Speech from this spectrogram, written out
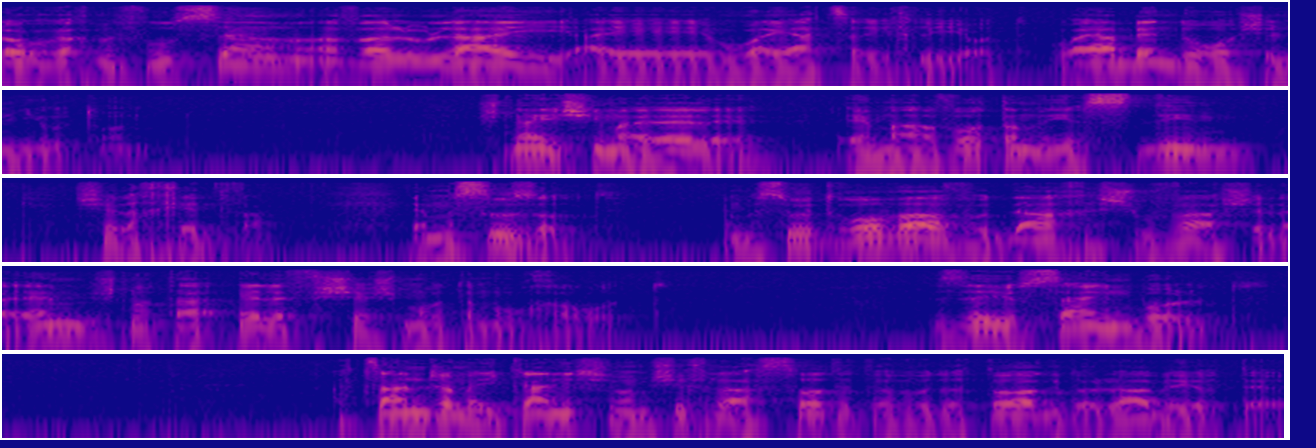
לא כל כך מפורסם, אבל אולי אה, הוא היה צריך להיות. הוא היה בן דורו של ניוטון. שני האישים האלה הם האבות המייסדים של החדווה. הם עשו זאת. הם עשו את רוב העבודה החשובה שלהם בשנות ה-1600 המאוחרות. זה יוסיין בולט, אצן ג'מייקני שממשיך לעשות את עבודתו הגדולה ביותר.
